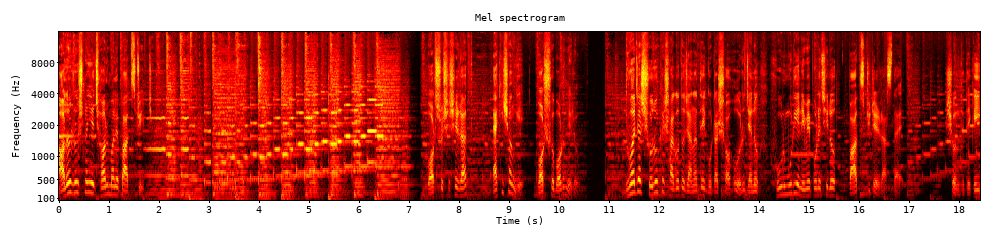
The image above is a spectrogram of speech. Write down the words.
আলোর রোশনাইয়ে ঝলমলে পার্ক স্ট্রিট। বর্ষ শেষের রাত, একই সঙ্গে বর্ষবরণ এলো দু হাজার ষোলোকে স্বাগত জানাতে গোটা শহর যেন হুড়মুড়িয়ে নেমে পড়েছিল পার্ক স্ট্রিটের রাস্তায়। সন্ধে থেকেই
